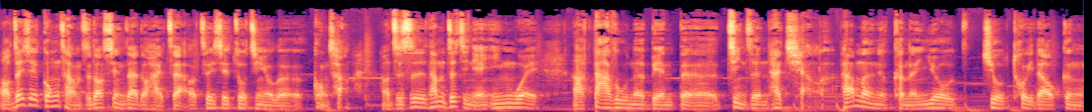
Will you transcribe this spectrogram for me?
哦，这些工厂直到现在都还在哦，这些做精油的工厂啊，只是他们这几年因为啊大陆那边的竞争太强了，他们可能又就退到更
